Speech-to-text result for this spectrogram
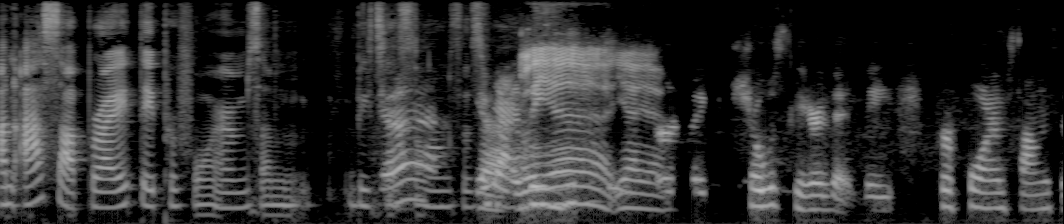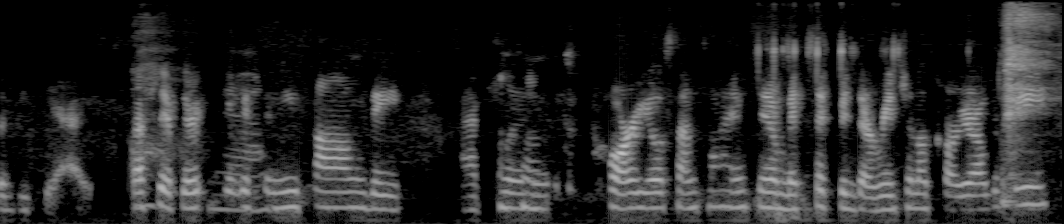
on ASAP, right? They perform some BTS Yeah. songs as Yeah. well. Oh they yeah, yeah, yeah. Or, like shows here that they perform songs of BTS. Especially if they're if it's a new song, they actually Mhm. choreo sometimes. You know, mix it with the original choreography.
